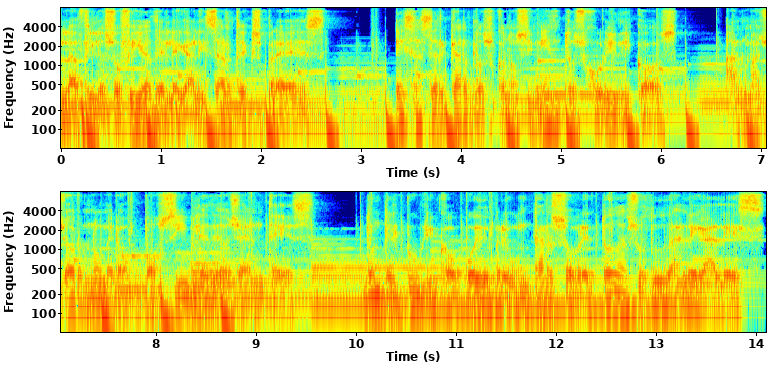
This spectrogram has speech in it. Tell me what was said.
La filosofía de Legalizarte Express es acercar los conocimientos jurídicos al mayor número posible de oyentes, donde el público puede preguntar sobre todas sus dudas legales.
